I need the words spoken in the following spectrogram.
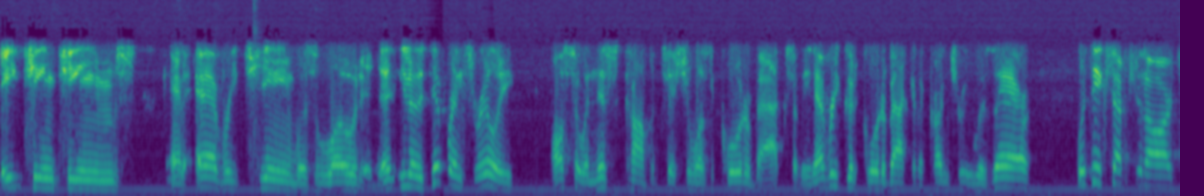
18 teams, and every team was loaded. And you know, the difference really also in this competition was the quarterbacks. I mean, every good quarterback in the country was there, with the exception of Arch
